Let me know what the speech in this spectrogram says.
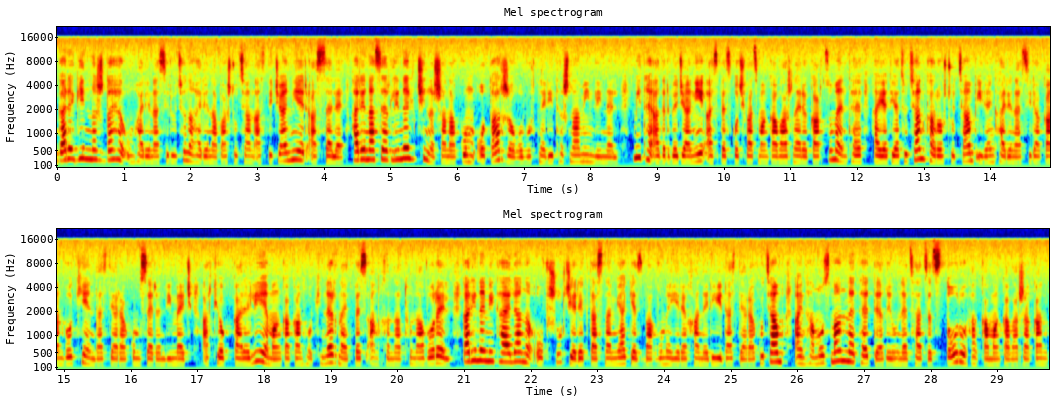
Գարեգին Նժդեհը, ում հայրենասիրությունը հայրենապաշտության աստիճանի էր, ասել է. «Հայրենասեր լինել չի նշանակում օտար ժողովուրդների թշնամին լինել»։ Միթե Ադրբեջանի այսպես կոչված մանկավարժները կարծում են, թե հայատյացության քարոշչությամբ իրենք հայրենասիրական ոգի են դաստիարակում սերնդի մեջ, արդյոք կարելի է մանկական հոգիներն այդպես անխնա թունավորել։ Կարինե Միքայելյանը, ով շուրջ 3 տասնամյակ է զբաղվում է երեխաների դաստիարակությամբ, այն համոզմանն է, թե տեղի ունեցածը ստոր ու հակամանկավարժական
